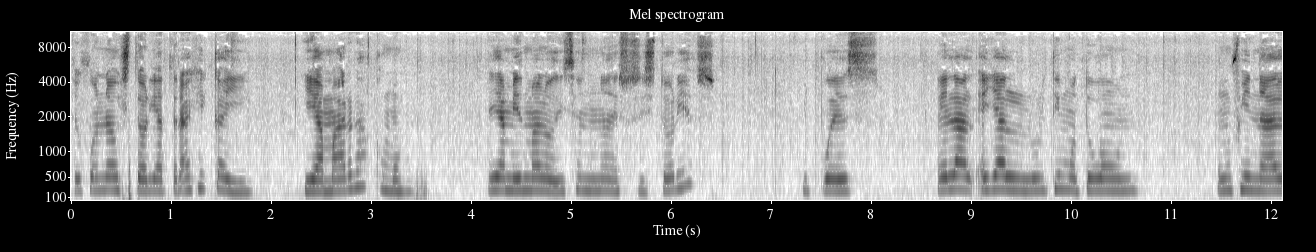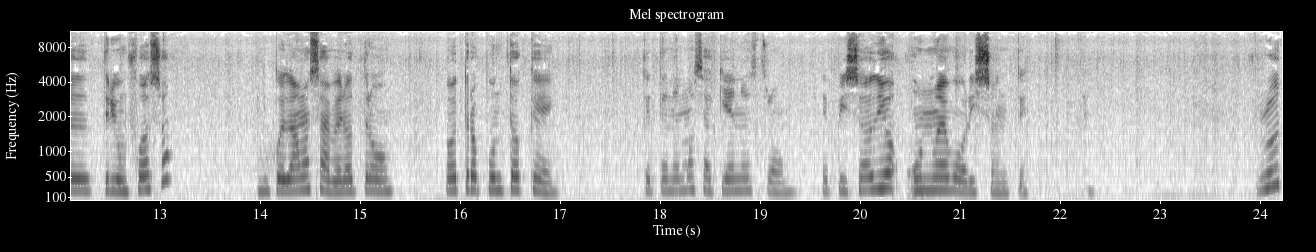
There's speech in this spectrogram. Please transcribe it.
Que fue una historia trágica y, y amarga, como ella misma lo dice en una de sus historias. Y pues ella, al último tuvo un, un final triunfoso. Y pues vamos a ver otro, otro punto que, que tenemos aquí en nuestro episodio, un nuevo horizonte. Ruth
